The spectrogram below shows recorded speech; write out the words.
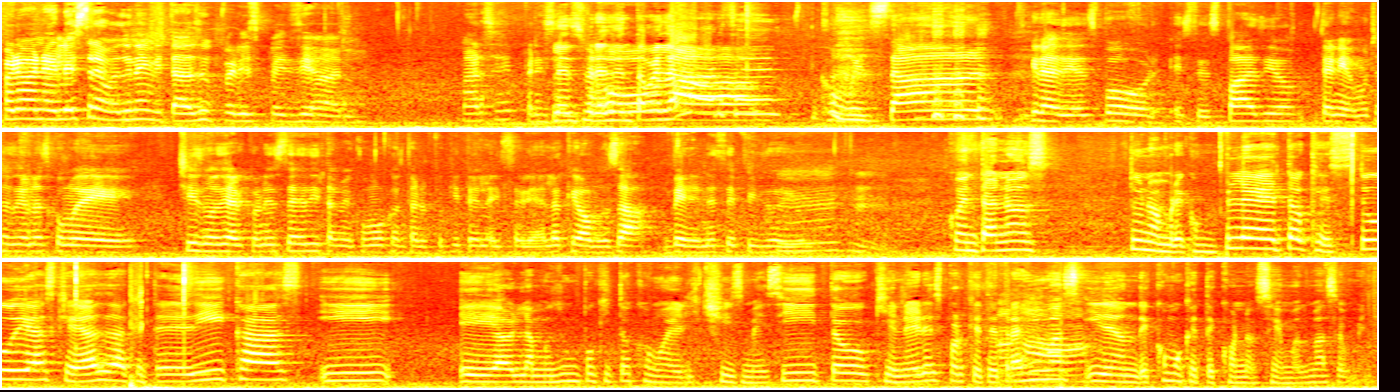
Pero bueno, hoy les traemos una invitada súper especial. Marce, presenta. Les presentamos Hola, a Marce. ¿cómo están? Gracias por este espacio. Tenía muchas ganas como de chismosear con ustedes y también como contar un poquito de la historia de lo que vamos a ver en este episodio. Cuéntanos tu nombre completo, qué estudias, qué haces, a qué te dedicas y eh, hablamos un poquito como del chismecito, quién eres, por qué te trajimos Ajá. y de dónde como que te conocemos más o menos.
